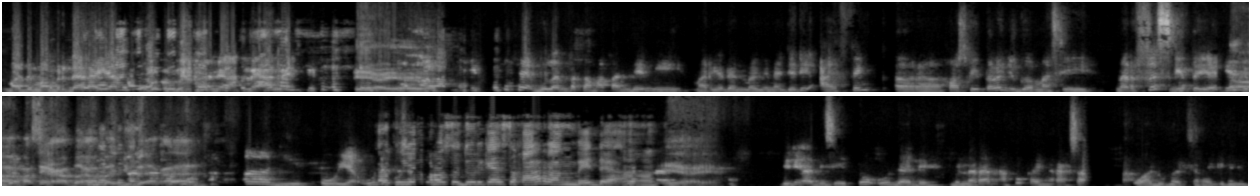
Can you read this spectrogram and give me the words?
cuma demam berdarah ya. Kalau udah aneh-aneh Iya iya. iya. Itu tuh kayak bulan pertama pandemi Mario dan Mbak Wina jadi I think eh, hospitalnya juga masih nervous gitu ya. Dia Ah, juga masih raba-raba juga kan. ah gitu. Ya udah. Punya prosedur kayak sekarang beda. Iya iya. Jadi abis itu udah deh beneran aku kayak ngerasa waduh nggak bisa gini nih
